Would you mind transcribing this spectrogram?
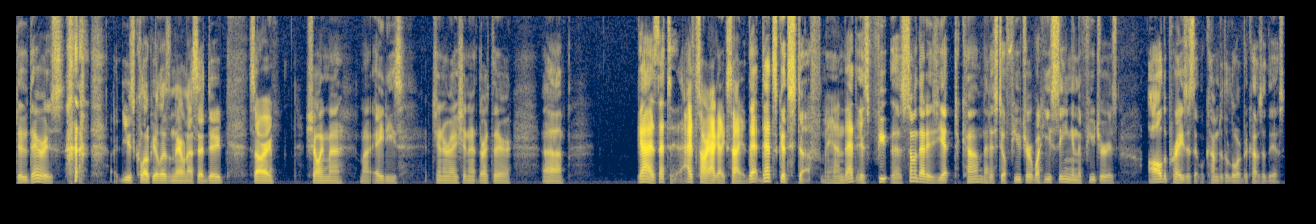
Dude, there is I used colloquialism there when I said dude. Sorry, showing my my 80s generation right there. Uh, guys, that's I sorry I got excited. That that's good stuff, man. That is fu- uh, some of that is yet to come. That is still future. What he's seeing in the future is all the praises that will come to the Lord because of this.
